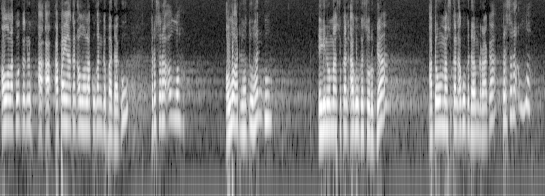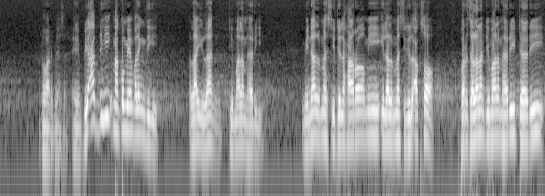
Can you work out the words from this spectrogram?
Allah lakukan apa yang akan Allah lakukan kepadaku terserah Allah. Allah adalah Tuhanku. Ingin memasukkan aku ke surga atau memasukkan aku ke dalam neraka terserah Allah. Luar biasa. Ini bi'abdihi makom yang paling tinggi. Lailan di malam hari. Minal Masjidil Harami ilal Masjidil Aqsa. Perjalanan di malam hari dari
